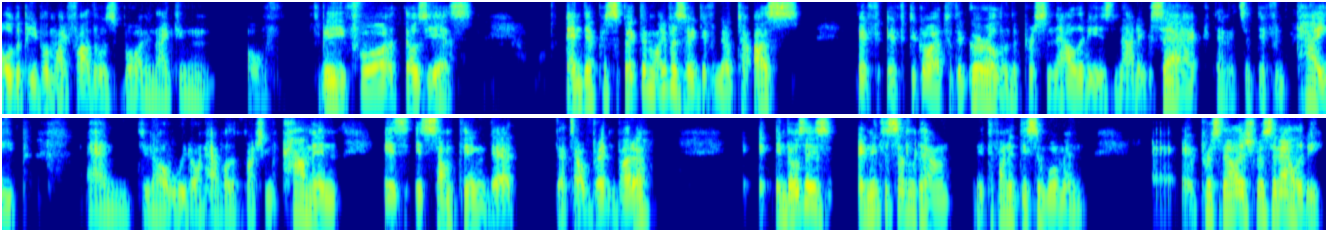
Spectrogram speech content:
older people. My father was born in 1903, four, those years. And their perspective on life was very different. You know, to us, if if to go out with a girl and the personality is not exact and it's a different type, and you know, we don't have all that much in common, is is something that that's our bread and butter. In those days, I need to settle down, I need to find a decent woman. Personality is personality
